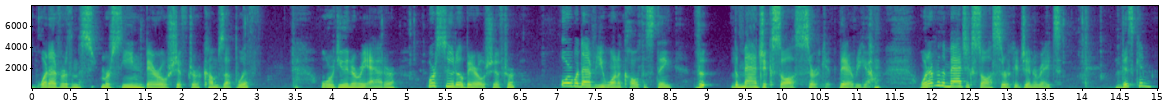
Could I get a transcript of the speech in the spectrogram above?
whatever the Mersenne barrel shifter comes up with, or unary adder, or pseudo barrel shifter, or whatever you want to call this thing, the, the magic sauce circuit. There we go. Whatever the magic sauce circuit generates, this can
